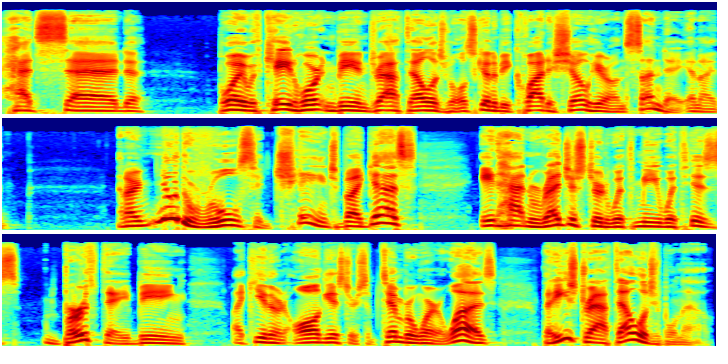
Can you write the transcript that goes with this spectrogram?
had said, "Boy, with Cade Horton being draft eligible, it's going to be quite a show here on Sunday." And I, and I knew the rules had changed, but I guess it hadn't registered with me with his birthday being like either in August or September where it was, that he's draft eligible now.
